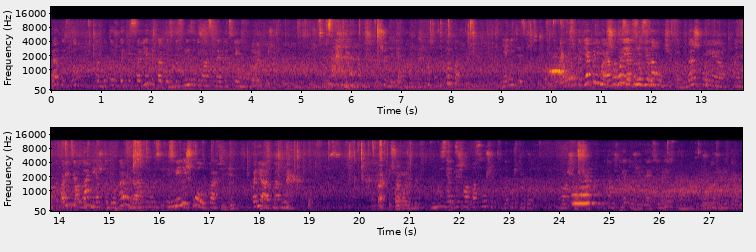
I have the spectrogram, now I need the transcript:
да, то есть вот как бы тоже такие советы, как вот с детьми заниматься на эту тему. Но это уже поведение. Что делать? Я не детский психолог. Потому что, как я понимаю, в школе этому не научат, как бы, да, школьная понятно, политика нас немножко другая, да. Измени школу, Патя. Мгм. Понятно. Так, еще может быть? Ну, Я пришла послушать, допустим, вот вашу, потому что я тоже являюсь инвестором, уже тоже не первый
